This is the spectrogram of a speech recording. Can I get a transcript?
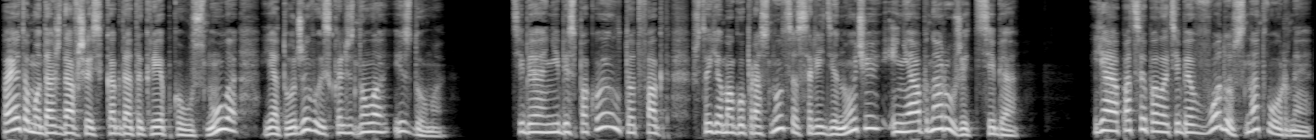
Поэтому, дождавшись, когда ты крепко уснула, я тут же выскользнула из дома. Тебя не беспокоил тот факт, что я могу проснуться среди ночи и не обнаружить тебя?» Я подсыпала тебе в воду снотворное.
